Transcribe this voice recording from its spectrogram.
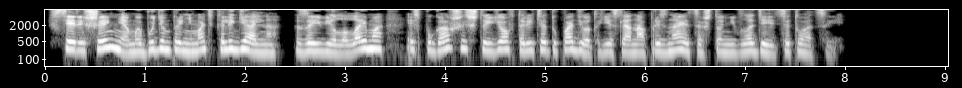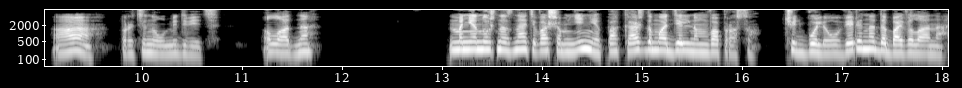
«Все решения мы будем принимать коллегиально», — заявила Лайма, испугавшись, что ее авторитет упадет, если она признается, что не владеет ситуацией. «А», — протянул медведь, — «ладно». «Мне нужно знать ваше мнение по каждому отдельному вопросу», — чуть более уверенно добавила она.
